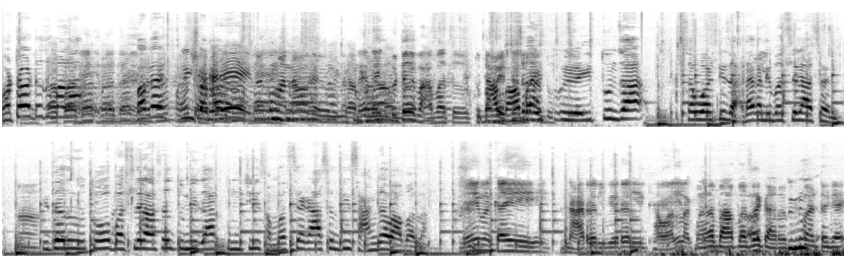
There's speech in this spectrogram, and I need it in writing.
खोटं वाटतो तुम्हाला? बघा स्क्रीनशॉट. नाही, कुठे बाबा तो? कुठे बाबा- इथू- इथून जा असं वरती झाडाखाली बसलेला असेल. तिथं तो- तो बसलेला असेल तुम्ही जा तुमची समस्या काय असेल ती सांगा बाबाला. नाही मग काही नारळ बिरल ठेवायला मला लागतं बाबाचं कारण तुम्ही- वाटत काय?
